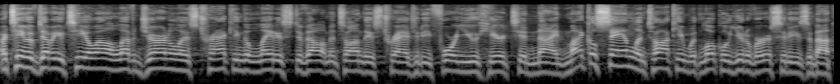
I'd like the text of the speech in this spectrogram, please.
Our team of WTOL 11 journalists tracking the latest developments on this tragedy for you here tonight. Michael Sandlin talking with local universities about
